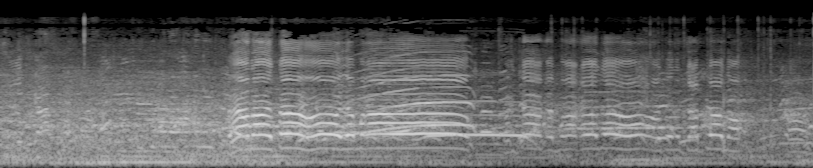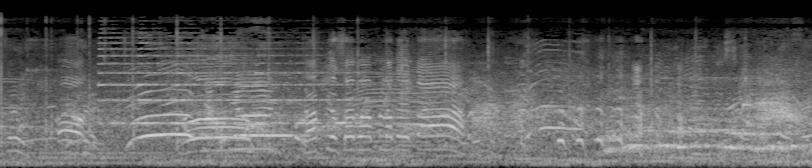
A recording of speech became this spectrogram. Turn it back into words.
Sunod ka. Ayan na, ito, ハハハハ!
